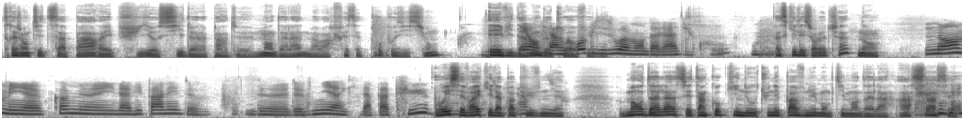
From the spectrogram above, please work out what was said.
très gentil de sa part et puis aussi de la part de Mandala de m'avoir fait cette proposition et évidemment et on fait un gros bisou à Mandala du coup. Parce qu'il est sur le chat non? Non, mais comme il avait parlé de de, venir et qu'il n'a pas pu. oui, c'est vrai qu'il n'a pas pu venir. Mandala, c'est un coquinou. Tu n'es pas venu, mon petit Mandala. Ah, ça, c'est.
